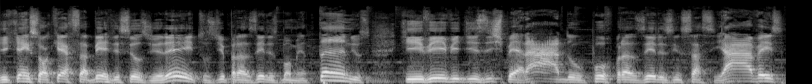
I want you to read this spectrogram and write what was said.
E quem só quer saber de seus direitos, de prazeres momentâneos, que vive desesperado por prazeres insaciáveis,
